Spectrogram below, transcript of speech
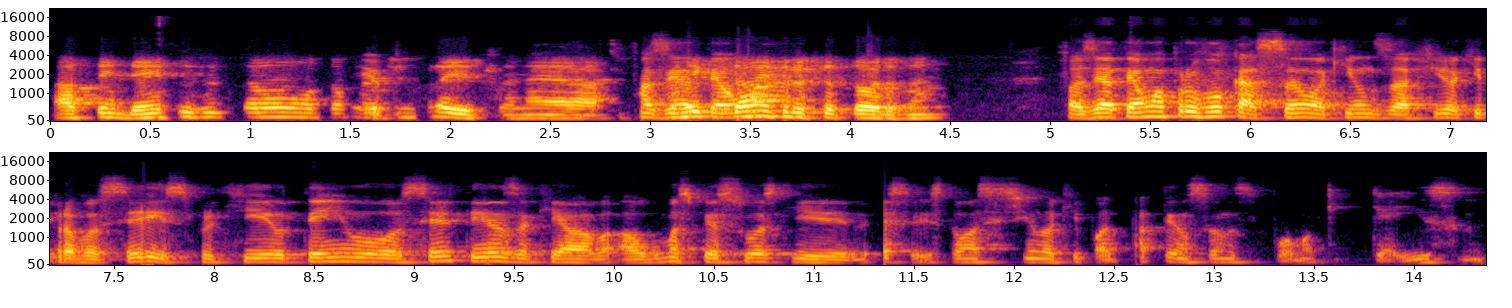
as tendências estão, estão partindo para isso, né? Fazer conexão uma... entre os setores, né? fazer até uma provocação aqui, um desafio aqui para vocês, porque eu tenho certeza que algumas pessoas que estão assistindo aqui podem estar pensando assim, pô, mas o que, é isso? O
